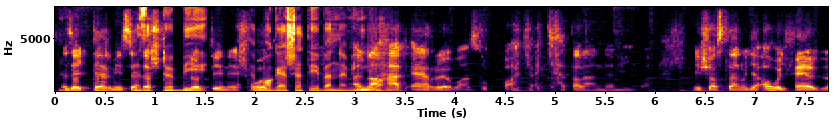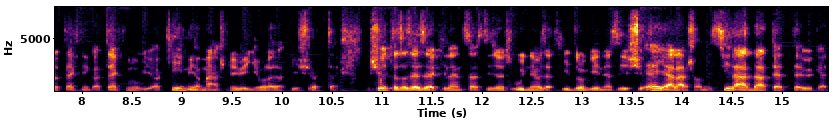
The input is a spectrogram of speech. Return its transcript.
Ez egy természetes Ez a többi történés volt. maga esetében nem így Na van? hát erről van szó. Egyáltalán nem így van és aztán ugye ahogy fejlődött a technika, a technológia, a kémia, más növényi olajak is jöttek. És jött ez az 1910-es úgynevezett hidrogénezési eljárás, ami szilárdá tette őket,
